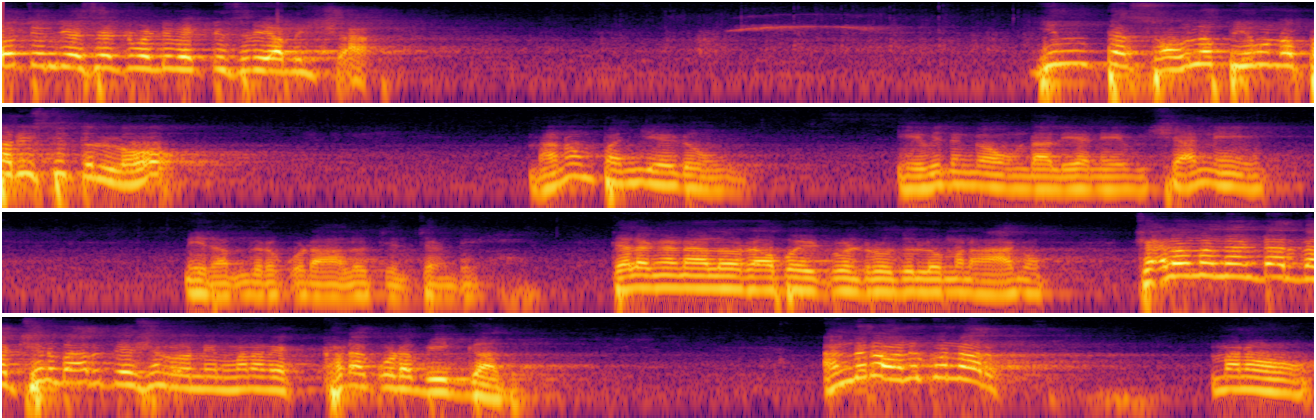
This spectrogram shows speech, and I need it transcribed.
యోచన చేసేటువంటి వ్యక్తి శ్రీ అమిత్ షా. ఇంత సౌలభ్యం ఉన్న పరిస్థితుల్లో మనం పనిచేయడం ఏ విధంగా ఉండాలి అనే విషయాన్ని మీరందరూ కూడా ఆలోచించండి. తెలంగాణలో రాబోయేటువంటి రోజుల్లో మనం ఆగం. చాలామంది అంటారు దక్షిణ భారతదేశంలోనే మనం ఎక్కడా కూడా వీక్ కాదు. అందరూ అనుకున్నారు మనం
